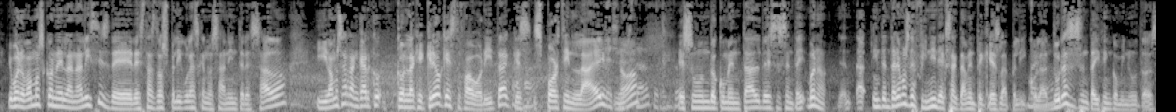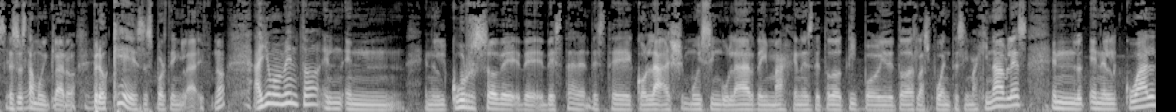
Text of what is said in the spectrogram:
Y bueno, vamos con el análisis de, de estas dos películas que nos han interesado y vamos a arrancar co- con, la que creo que es tu favorita, que Ajá. es Sporting Life, Es ¿no? esta. Es un documental de 60... y- Bueno, eh, intentaremos definir exactamente qué es la película. Venga. Dura 65 minutos, Sí. eso está muy claro. Sí. Pero ¿qué es Sporting Life, no? Hay un momento en, en, en el curso de, de, de, esta, de este collage muy singular de imágenes de todo tipo y de todas las fuentes imaginables, en, en el cual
